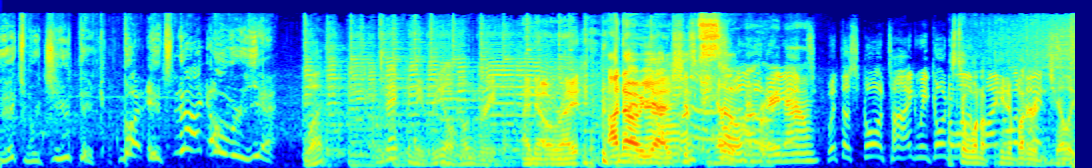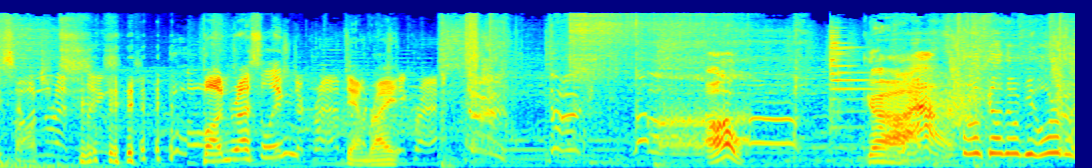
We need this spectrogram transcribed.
that's what you think, but it's not over yet. What? You're making me real hungry. I know, right? I know, I yeah, know, it's I'm just so killing me, bro. hungry now. With the score tied, we go to I still our want a final peanut butter and event. jelly Bun sandwich. wrestling. Bun wrestling? Mr. Krabs Damn of the right. Krusty Krab. Oh! God. Wow. Oh god, that would be horrible.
